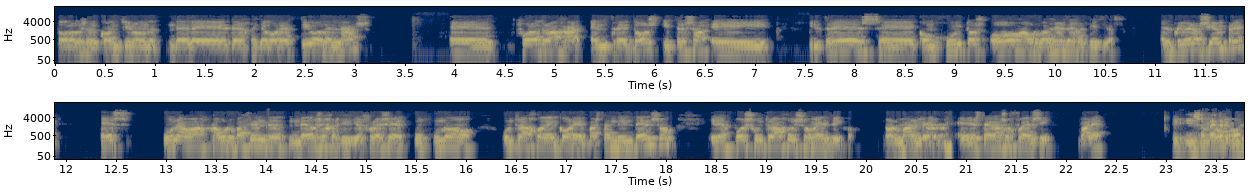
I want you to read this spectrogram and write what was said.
todo lo que es el continuum del, ejercicio correctivo, del NAS. suelo trabajar entre dos y tres, y tres conjuntos o agrupaciones de ejercicios. El primero siempre es una agrupación de, dos ejercicios. Suele ser uno, un trabajo de core bastante intenso y después un trabajo isométrico, normalmente. En este caso fue así, ¿vale? ¿Isométrico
